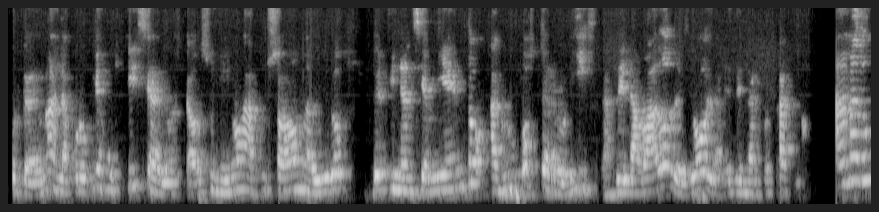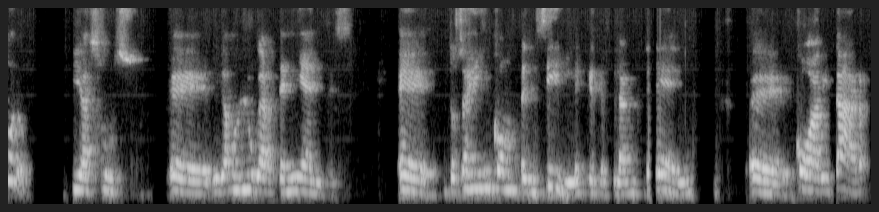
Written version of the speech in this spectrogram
porque además la propia justicia de los Estados Unidos ha acusado a Maduro de financiamiento a grupos terroristas, de lavado de dólares, de narcotráfico, a Maduro y a sus, eh, digamos, lugartenientes. Eh, entonces es incomprensible que te planteen eh, cohabitar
